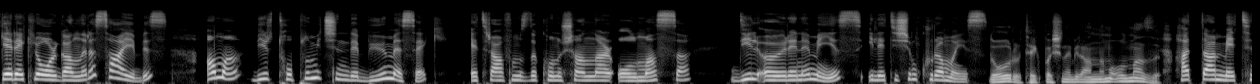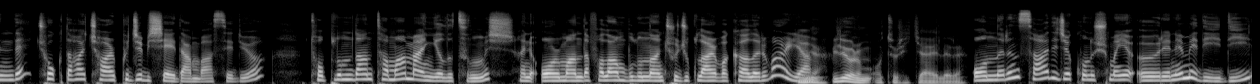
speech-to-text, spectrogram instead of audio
Gerekli organlara sahibiz ama bir toplum içinde büyümesek, etrafımızda konuşanlar olmazsa dil öğrenemeyiz, iletişim kuramayız. Doğru, tek başına bir anlamı olmazdı. Hatta metinde çok daha çarpıcı bir şeyden bahsediyor. Toplumdan tamamen yalıtılmış, hani ormanda falan bulunan çocuklar vakaları var ya, Ya, biliyorum o tür hikayeleri. onların sadece konuşmayı öğrenemediği değil,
